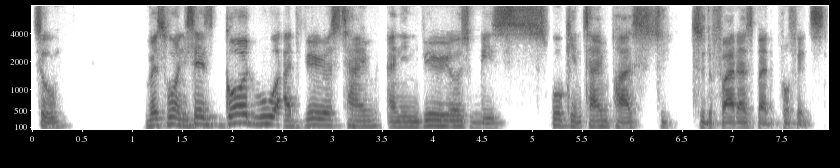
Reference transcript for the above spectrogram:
So verse 1, it says, God who at various time and in various ways spoke in time past to, to the fathers by the prophets,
